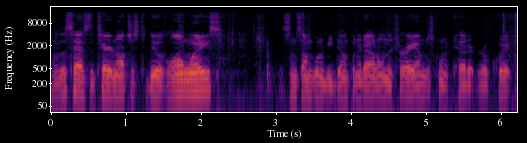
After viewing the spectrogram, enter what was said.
Well, this has the tear notches to do it long ways. But since I'm going to be dumping it out on the tray, I'm just going to cut it real quick.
